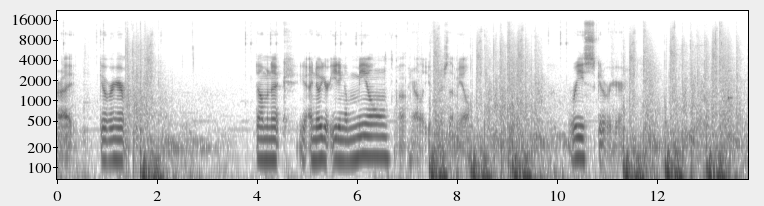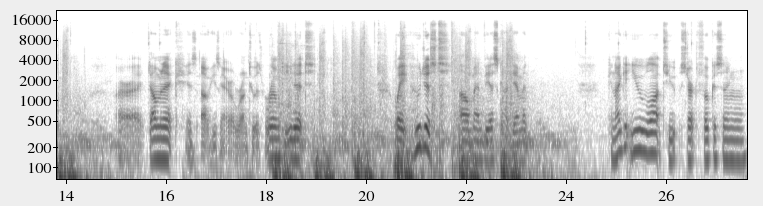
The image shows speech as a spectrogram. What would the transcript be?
Alright. Get over here. Dominic, yeah, I know you're eating a meal. Oh, here, I'll let you finish that meal. Reese, get over here. Alright, Dominic is... Oh, he's gonna go run to his room to eat it. Wait, who just... Oh, Manvius, god damn it. Can I get you lot to start focusing?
